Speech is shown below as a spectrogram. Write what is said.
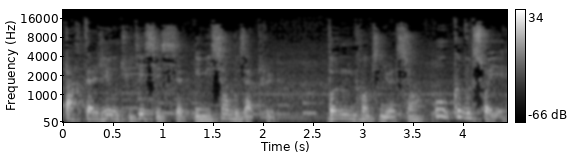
partagez ou tweetez si cette émission vous a plu. Bonne continuation, où que vous soyez.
